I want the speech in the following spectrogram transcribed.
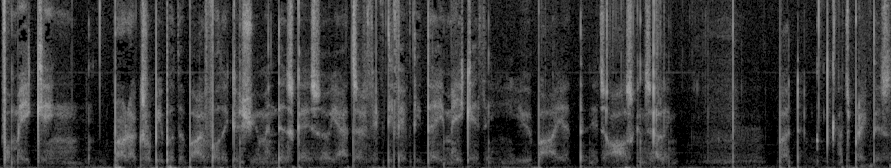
for making products for people to buy for the consumer in this case. So yeah, it's a 50-50. They make it, you buy it. It's and selling. But let's break this.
